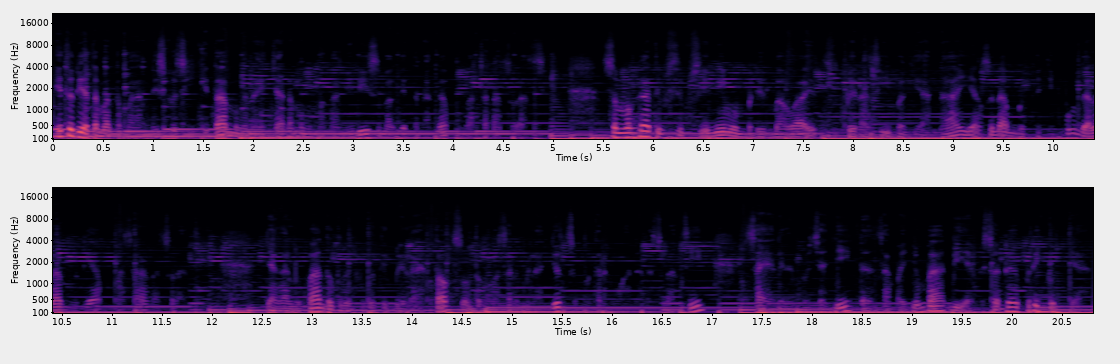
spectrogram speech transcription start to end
Itu dia teman-teman, diskusi kita mengenai cara mengembangkan diri sebagai tenaga pemasaran asuransi. Semoga tips-tips ini memberi bawa inspirasi bagi Anda yang sedang berkecimpung dalam dunia pemasaran asuransi. Jangan lupa untuk terus mengikuti Live Talks untuk pemasaran lebih lanjut seputar keuangan asuransi. Saya dengan Coach dan sampai jumpa di episode berikutnya.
